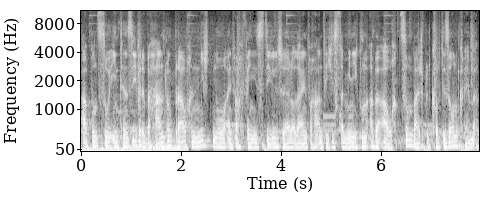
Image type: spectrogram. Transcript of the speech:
ab und zu intensivere Behandlung brauchen. Nicht nur einfach Phenistilgel oder einfach Antihistaminikum, aber auch zum Beispiel Cortisoncreme.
